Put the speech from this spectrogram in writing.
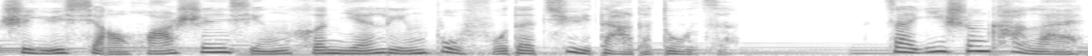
是与小华身形和年龄不符的巨大的肚子。在医生看来，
